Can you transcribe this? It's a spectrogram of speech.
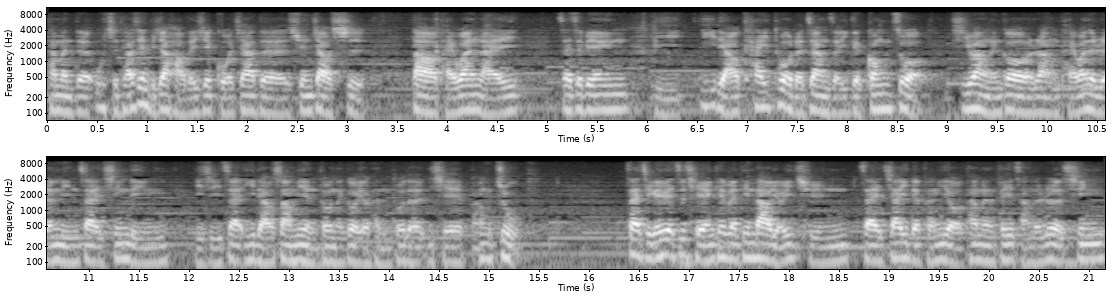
他们的物质条件比较好的一些国家的宣教士，到台湾来，在这边以医疗开拓的这样子一个工作，希望能够让台湾的人民在心灵以及在医疗上面都能够有很多的一些帮助。在几个月之前，Kevin 听到有一群在嘉义的朋友，他们非常的热心，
